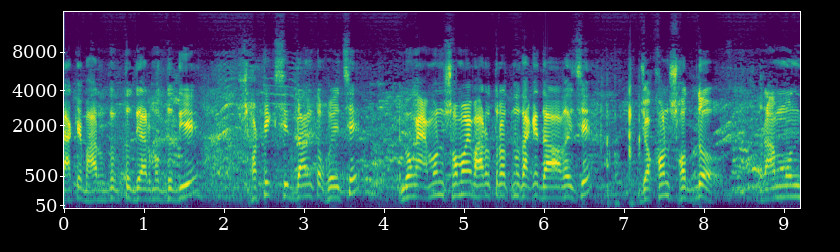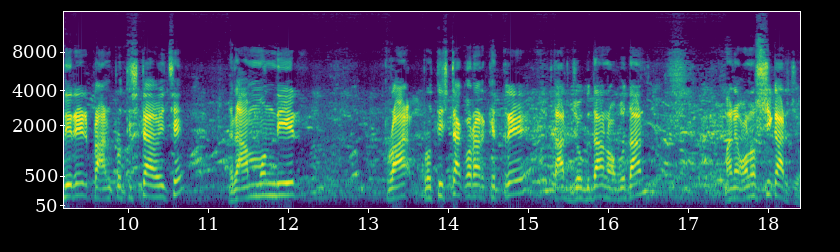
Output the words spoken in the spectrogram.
তাকে ভারতরত্ন দেওয়ার মধ্য দিয়ে সঠিক সিদ্ধান্ত হয়েছে এবং এমন সময় ভারতরত্ন তাকে দেওয়া হয়েছে। যখন সদ্য রাম মন্দিরের প্রাণ প্রতিষ্ঠা হয়েছে, রাম মন্দির প্রা- প্রতিষ্ঠা করার ক্ষেত্রে তার যোগদান, অবদান মানে অনস্বীকার্য।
